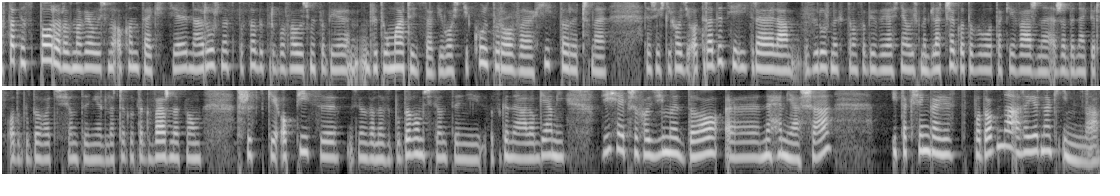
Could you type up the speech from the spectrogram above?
Ostatnio sporo rozmawiałyśmy o kontekście, na różne sposoby próbowałyśmy sobie wytłumaczyć zawiłości kulturowe, historyczne, też jeśli chodzi o tradycję Izraela. Z różnych stron sobie wyjaśniałyśmy, dlaczego to było takie ważne, żeby najpierw odbudować świątynię, dlaczego tak ważne są wszystkie opisy związane z budową świątyni, z genealogiami. Dzisiaj przechodzimy do e, Nehemiasza. I ta księga jest podobna, ale jednak inna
